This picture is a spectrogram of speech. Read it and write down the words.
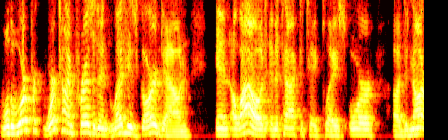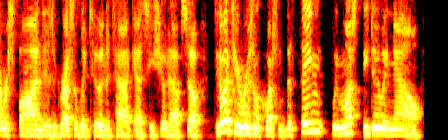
well, the war, wartime president let his guard down and allowed an attack to take place, or uh, did not respond as aggressively to an attack as he should have. So, to go back to your original question, the thing we must be doing now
